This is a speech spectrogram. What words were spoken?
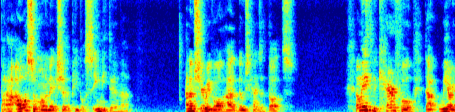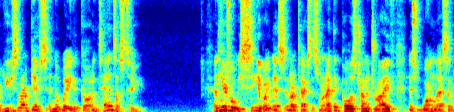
But I also want to make sure that people see me doing that. And I'm sure we've all had those kinds of thoughts. And we need to be careful that we are using our gifts in the way that God intends us to. And here's what we see about this in our text this morning. I think Paul is trying to drive this one lesson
